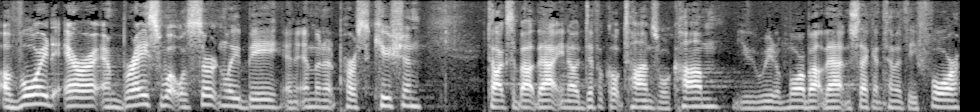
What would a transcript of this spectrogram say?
avoid error, embrace what will certainly be an imminent persecution. He talks about that, you know, difficult times will come. You read more about that in 2 Timothy 4.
